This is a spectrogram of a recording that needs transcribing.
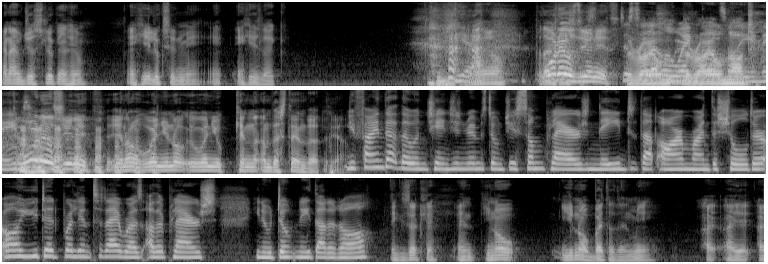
And I'm just looking at him, and he looks at me, and he's like, yeah. you know, what else do you need? Just The a royal- the royal that's all nod. you need. what else do you need? You know, when you know when you can understand that. You find that though in changing rooms, don't you? Some players need that arm around the shoulder. Oh, you did brilliant today, whereas other players, you know, don't need that at all. Exactly. And you know, you know better than me. I, I, I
